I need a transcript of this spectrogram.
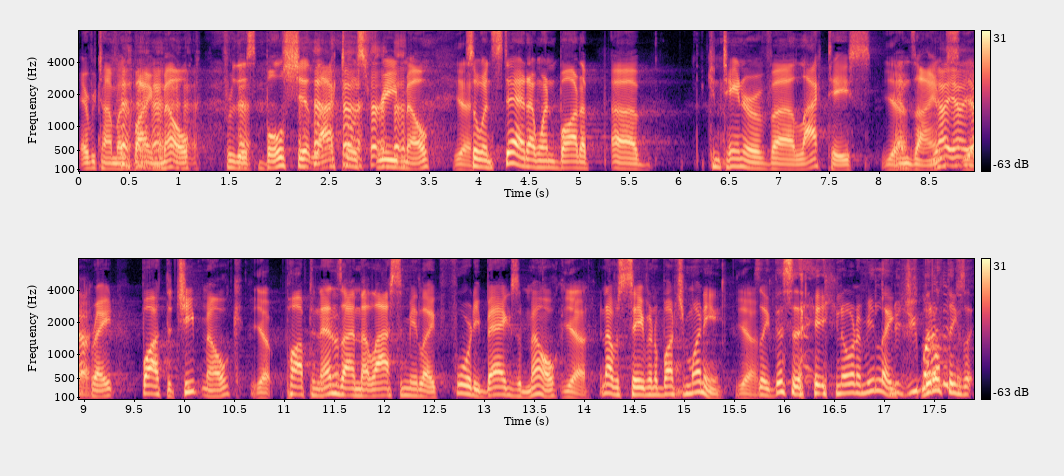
every time I was buying milk for this bullshit lactose-free milk. So instead, I went and bought a, a container of uh, lactase enzymes. Yeah, yeah, yeah. Right. Bought the cheap milk. Yep. Popped an enzyme that lasted me like forty bags of milk. Yeah. And I was saving a bunch of money. Yeah. It's like this is, you know what I mean? Like Did you buy little the, things like.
